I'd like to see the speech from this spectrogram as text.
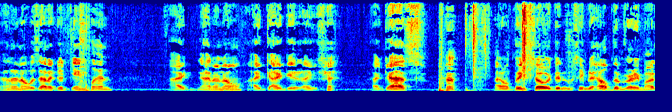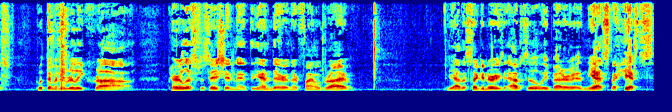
I don't know, is that a good game plan? I, I don't know. I, I, get I, I guess. I don't think so. It didn't seem to help them very much. Put them in a really uh, perilous position at the end there in their final drive. Yeah, the secondary is absolutely better. And yes, the hits.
